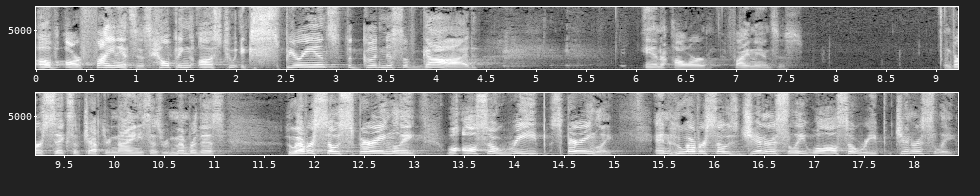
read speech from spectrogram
of our finances, helping us to experience the goodness of God in our finances. In verse 6 of chapter 9, he says, Remember this whoever sows sparingly will also reap sparingly and whoever sows generously will also reap generously.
